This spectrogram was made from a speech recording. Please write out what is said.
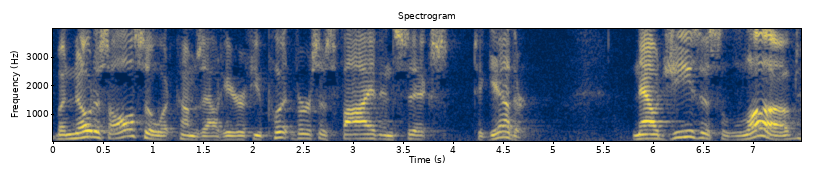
But notice also what comes out here if you put verses 5 and 6 together. Now, Jesus loved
